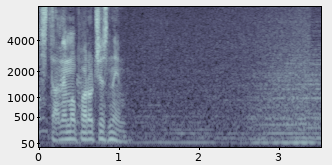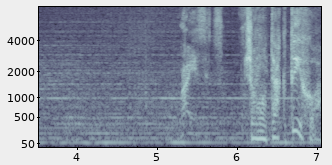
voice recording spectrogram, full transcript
Станемо поруч із ним. Чому так тихо?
